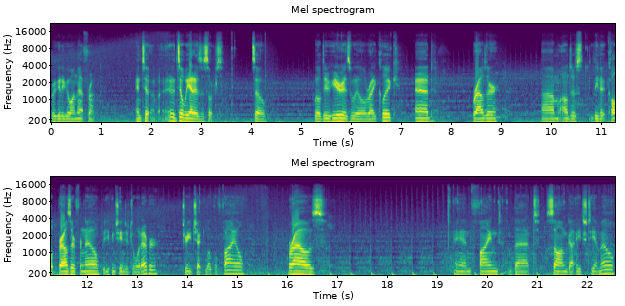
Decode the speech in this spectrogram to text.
We're gonna go on that front until until we add it as a source. So we'll do here is we'll right click, add, browser. Um, I'll just leave it called browser for now, but you can change it to whatever. Make sure you check local file, browse, and find that song.html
